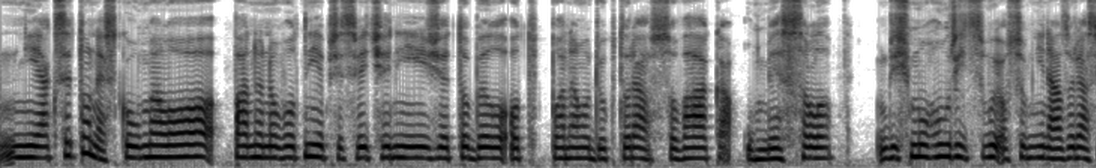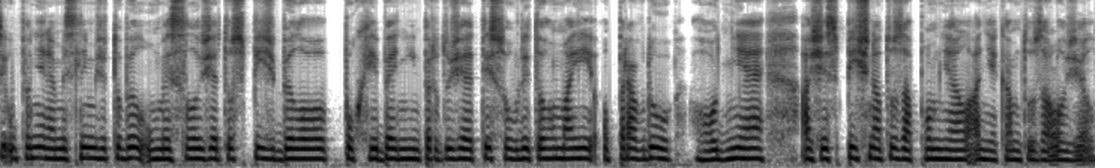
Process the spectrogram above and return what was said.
Nijak se to neskoumalo. Pan Novotný je přesvědčený, že to byl od pana doktora Sováka úmysl. Když mohu říct svůj osobní názor, já si úplně nemyslím, že to byl úmysl, že to spíš bylo pochybení, protože ty soudy toho mají opravdu hodně a že spíš na to zapomněl a někam to založil.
